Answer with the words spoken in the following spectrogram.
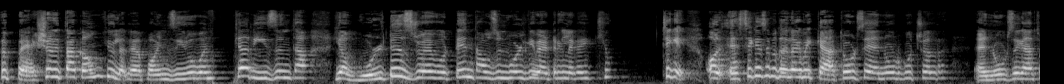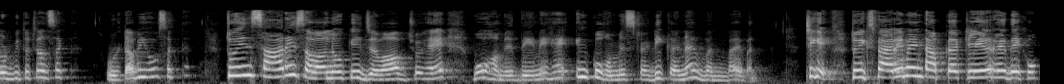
फिर प्रेशर इतना कम क्यों लगाया पॉइंट ज़ीरो वन क्या रीजन था? या वोल्टेज जो है वो टेन थाउज़ेंड वोल्ट की बैटरी लगाई? क्यों? ठीक है, और ऐसे कैसे पता लगा भाई कैथोड से एनोड को चल रहा है? एनोड से कैथोड भी तो चल सकता है, उल्टा भी हो सकता है। तो इन सारे सवालों के जवाब जो है, वो हमें देने हैं, इनको हमें स्टडी करना है वन बाय वन ठीक है तो एक्सपेरिमेंट आपका क्लियर है, देखो।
